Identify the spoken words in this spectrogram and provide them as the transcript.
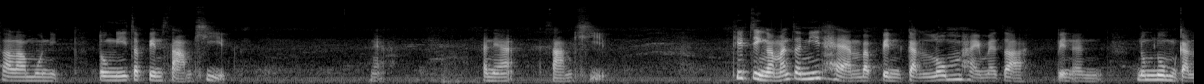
ซาลาโมนิก ตรงนี้จะเป็นสามขีดเนี่ยอันเนี้ยสามขีด ที่จริงอะมันจะมีแถมแบบเป็นกันล่มให้ไหมจ้ะเป็นอันนุ่มๆกัน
